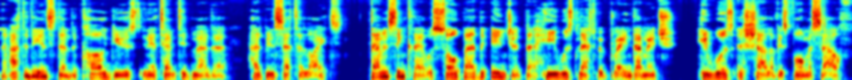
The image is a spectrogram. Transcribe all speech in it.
Now, after the incident, the car used in the attempted murder had been set alight. Darren Sinclair was so badly injured that he was left with brain damage. He was a shell of his former self.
